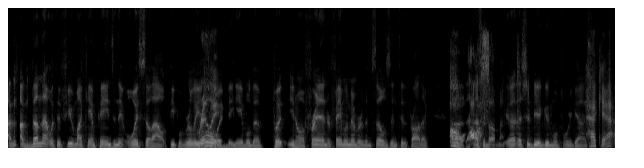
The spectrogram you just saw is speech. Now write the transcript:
I've, I've done that with a few of my campaigns, and they always sell out. People really, really? enjoy being able to put, you know, a friend or family member themselves into the product. Oh, uh, that, awesome! A, that should be a good one for you guys. Heck yeah!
